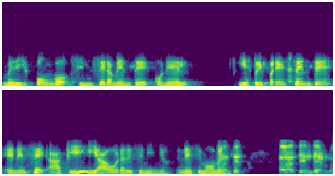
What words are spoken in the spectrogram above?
me dispongo sinceramente con él y estoy presente en ese aquí y ahora de ese niño, en ese momento. A atenderlo,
